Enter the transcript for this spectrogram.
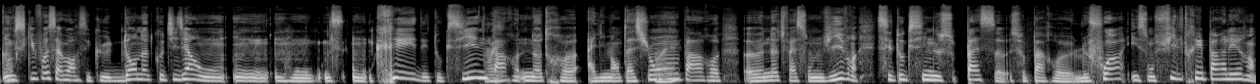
Donc ce qu'il faut savoir, c'est que dans notre quotidien, on, on, on, on crée des toxines par notre alimentation, par euh, notre façon de vivre. Ces toxines passent par euh, le foie et sont filtrées par les reins.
